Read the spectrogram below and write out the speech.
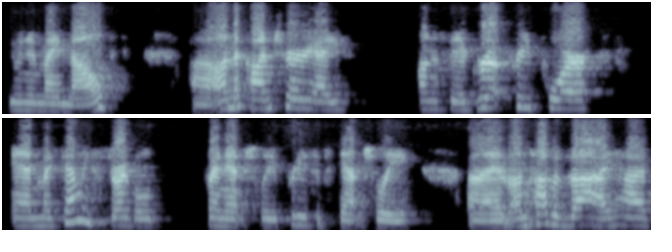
spoon in my mouth. Uh, on the contrary, I honestly I grew up pretty poor, and my family struggled financially pretty substantially. Um, on top of that, I had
